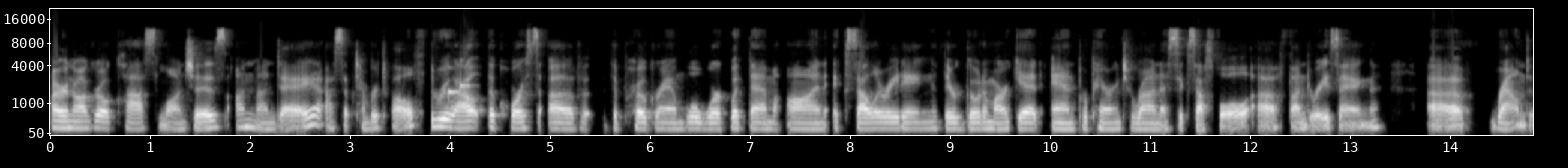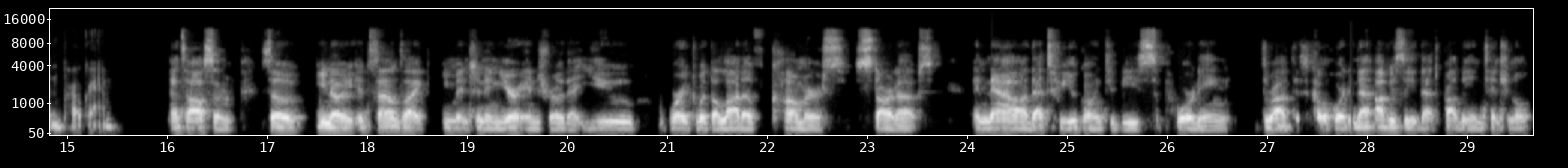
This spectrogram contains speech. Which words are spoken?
Our inaugural class launches on Monday, uh, September 12th. Throughout the course of the program, we'll work with them on accelerating their go to market and preparing to run a successful uh, fundraising uh, round and program. That's awesome. So, you know, it sounds like you mentioned in your intro that you worked with a lot of commerce startups, and now that's who you're going to be supporting throughout mm-hmm. this cohort. And that obviously that's probably intentional.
